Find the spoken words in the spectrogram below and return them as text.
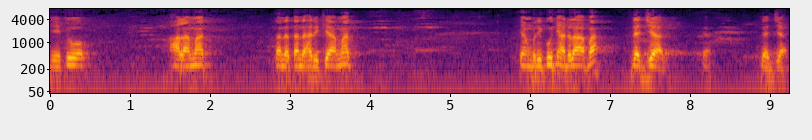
yaitu alamat tanda-tanda hari kiamat. Yang berikutnya adalah apa? Dajjal. Ya. Dajjal.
